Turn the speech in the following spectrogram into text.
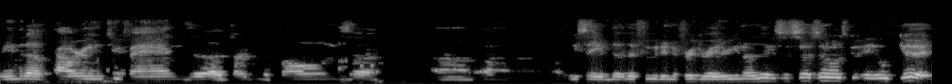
we ended up powering two fans, uh, charging the phones. Uh, uh, uh, we saved the, the food in the refrigerator. You know, so, so it was it was good.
